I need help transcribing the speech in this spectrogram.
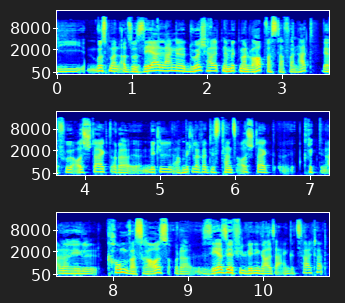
die muss man also sehr lange durchhalten, damit man überhaupt was davon hat. Wer früh aussteigt oder mittel, nach mittlerer Distanz aussteigt, kriegt in aller Regel kaum was raus oder sehr, sehr viel weniger, als er eingezahlt hat.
